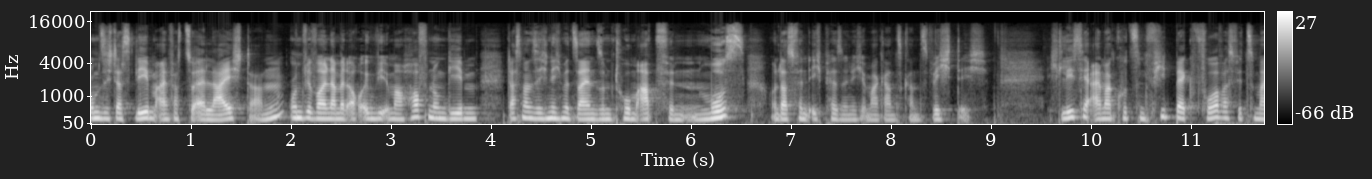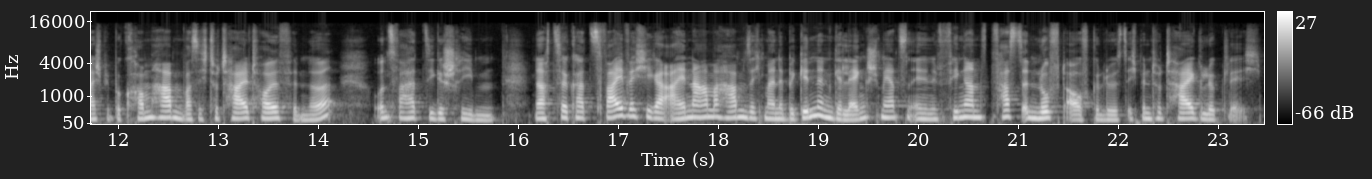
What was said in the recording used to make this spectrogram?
um sich das Leben einfach zu erleichtern. Und wir wollen damit auch irgendwie immer Hoffnung geben, dass man sich nicht mit seinen Symptomen abfinden muss. Und das finde ich persönlich immer ganz, ganz wichtig. Ich lese hier einmal kurz ein Feedback vor, was wir zum Beispiel bekommen haben, was ich total toll finde. Und zwar hat sie geschrieben, nach circa zweiwöchiger Einnahme haben sich meine beginnenden Gelenkschmerzen in den Fingern fast in Luft aufgelöst. Ich bin total glücklich.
